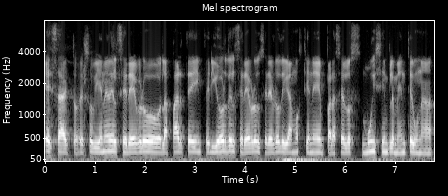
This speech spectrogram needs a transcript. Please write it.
Exacto, eso viene del cerebro, la parte inferior del cerebro. El cerebro, digamos, tiene, para hacerlo muy simplemente, una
